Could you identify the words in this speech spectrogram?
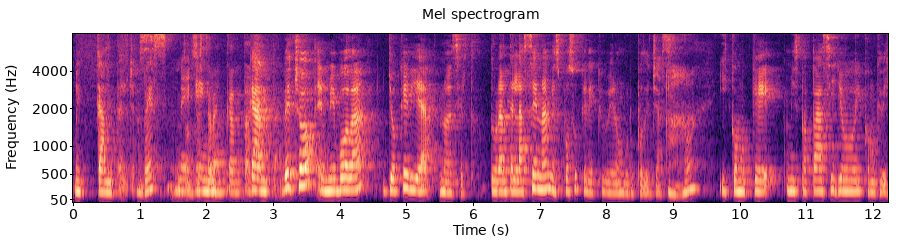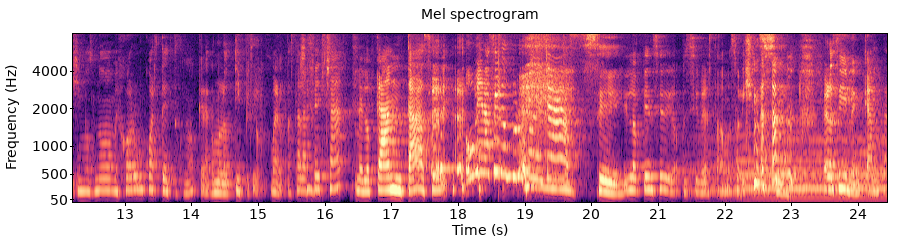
Me encanta el jazz. ¿Ves? Me Entonces te va a encantar. encanta. De hecho, en mi boda yo quería, no es cierto, durante la cena mi esposo quería que hubiera un grupo de jazz. Ajá. Y como que mis papás y yo, y como que dijimos, no, mejor un cuarteto, ¿no? Que era como lo típico. Bueno, hasta la fecha me lo canta así de, hubiera sido un grupo de jazz. Y Sí. lo pienso y digo, pues sí hubiera estado más original. Pero sí, me encanta,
